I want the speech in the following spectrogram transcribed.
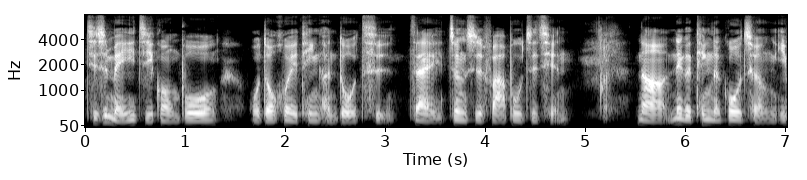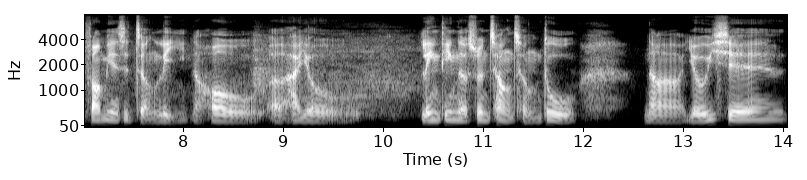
其实每一集广播我都会听很多次，在正式发布之前。那那个听的过程，一方面是整理，然后呃还有聆听的顺畅程度。那有一些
